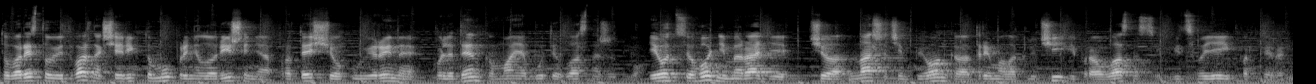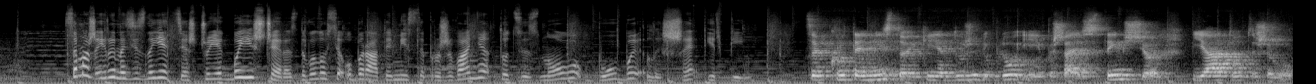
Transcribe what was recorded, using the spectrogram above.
Товариство відважних ще рік тому прийняло рішення про те, що у Ірини Коляденко має бути власне житло. І от сьогодні ми раді, що наша чемпіонка отримала ключі і право власності від своєї квартири. Сама ж Ірина зізнається, що якби їй ще раз довелося обирати місце проживання, то це знову був би лише Ірпінь. Це круте місто, яке я дуже люблю і пишаюсь тим, що я тут живу.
